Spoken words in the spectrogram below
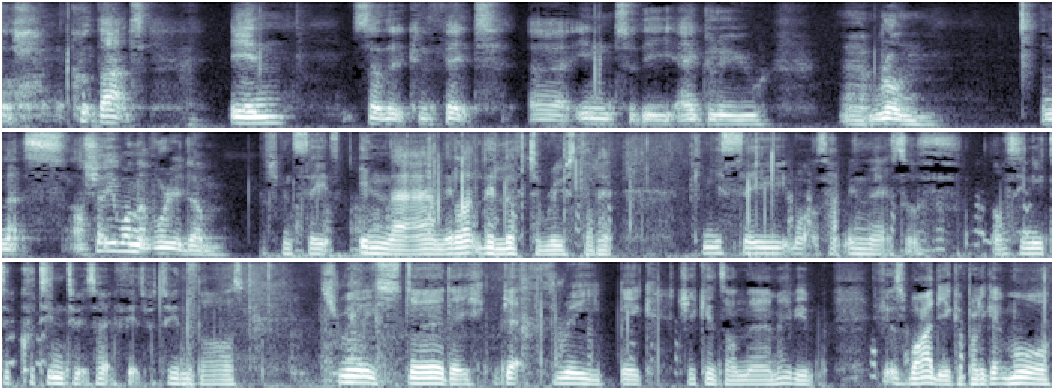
of cut that in so that it can fit uh, into the Eglu uh, run. And let's, I'll show you one that I've already done. As you can see, it's in there and they like they love to roost on it. Can you see what's happening there? Sort of, obviously need to cut into it so it fits between the bars. It's really sturdy. You can get three big chickens on there. Maybe if it was wider, you could probably get more.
